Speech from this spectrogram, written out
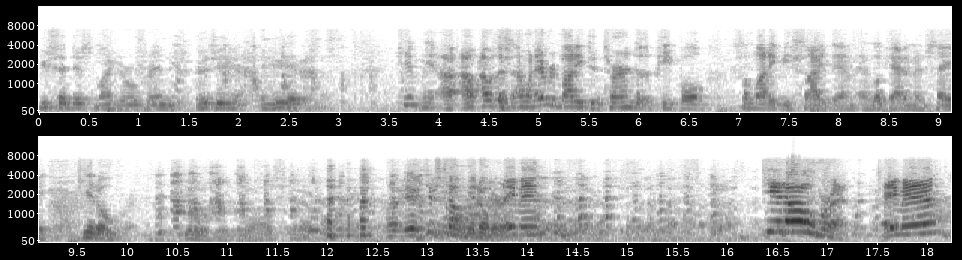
you said this to my girlfriend, and you give me. I, I, I, listen. I want everybody to turn to the people, somebody beside them, and look at them and say, "Get over it." Get over it, Josh. Get over it. Just tell them get over it. Amen. Get over it. Amen.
